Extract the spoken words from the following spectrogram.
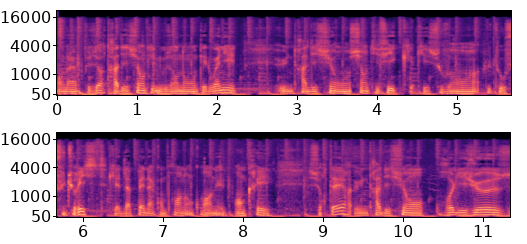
On a plusieurs traditions qui nous en ont éloignés. Une tradition scientifique qui est souvent plutôt futuriste, qui a de la peine à comprendre en quoi on est ancré sur Terre. Une tradition religieuse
